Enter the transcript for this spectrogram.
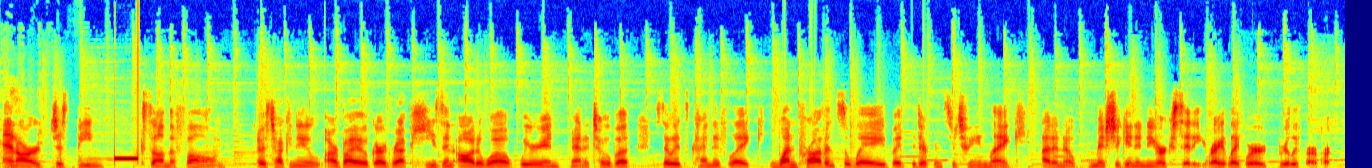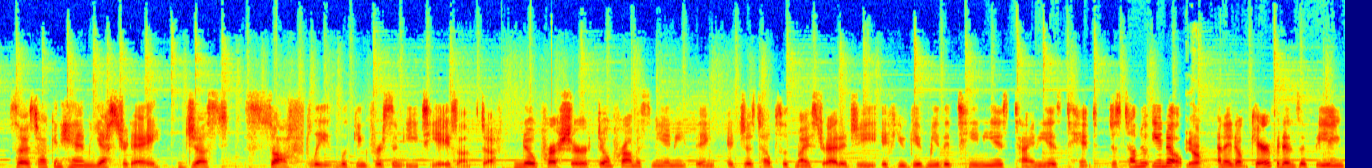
and are just being on the phone. I was talking to our BioGuard rep. He's in Ottawa. We're in Manitoba. So it's kind of like one province away, but the difference between like, I don't know, Michigan and New York City, right? Like we're really far apart. So I was talking to him yesterday, just softly looking for some ETAs on stuff. No pressure. Don't promise me anything. It just helps with my strategy. If you give me the teeniest, tiniest hint, just tell me what you know. Yeah. And I don't care if it ends up being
